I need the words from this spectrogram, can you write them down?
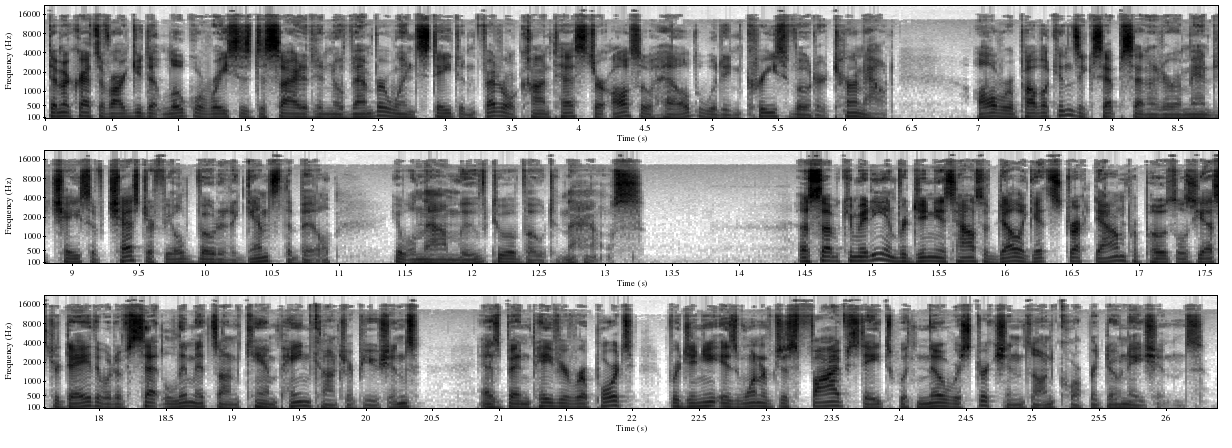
Democrats have argued that local races decided in November, when state and federal contests are also held, would increase voter turnout. All Republicans except Senator Amanda Chase of Chesterfield voted against the bill. It will now move to a vote in the House. A subcommittee in Virginia's House of Delegates struck down proposals yesterday that would have set limits on campaign contributions. As Ben Paviour reports, Virginia is one of just five states with no restrictions on corporate donations.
